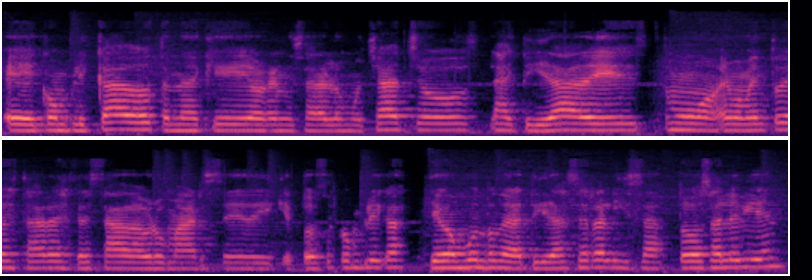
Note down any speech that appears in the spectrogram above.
Eh, complicado tener que organizar a los muchachos, las actividades, como el momento de estar estresado, abrumarse, de que todo se complica, llega un punto donde la actividad se realiza, todo sale bien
